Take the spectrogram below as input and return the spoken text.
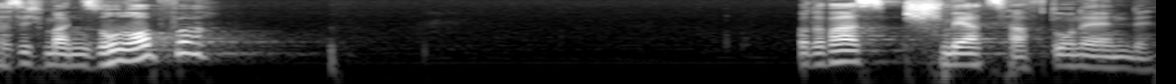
dass ich meinen Sohn opfer. Oder war es schmerzhaft ohne Ende?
